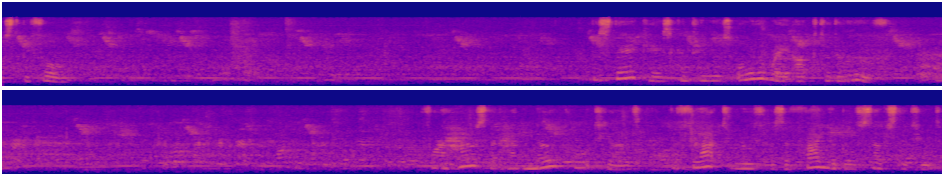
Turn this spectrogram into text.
asked before. The staircase continues all the way up to the roof. For a house that had no courtyard, the flat roof was a valuable substitute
